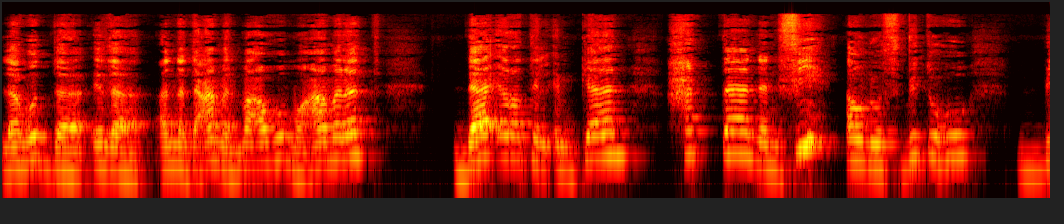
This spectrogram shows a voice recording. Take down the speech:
لابد إذا أن نتعامل معه معاملة دائرة الإمكان حتى ننفيه أو نثبته ب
